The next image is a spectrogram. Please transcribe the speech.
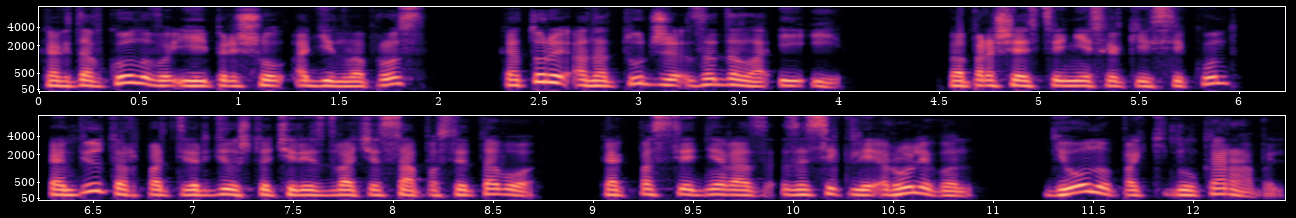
когда в голову ей пришел один вопрос, который она тут же задала ИИ. По прошествии нескольких секунд компьютер подтвердил, что через два часа после того, как последний раз засекли Ролигон, Диону покинул корабль.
